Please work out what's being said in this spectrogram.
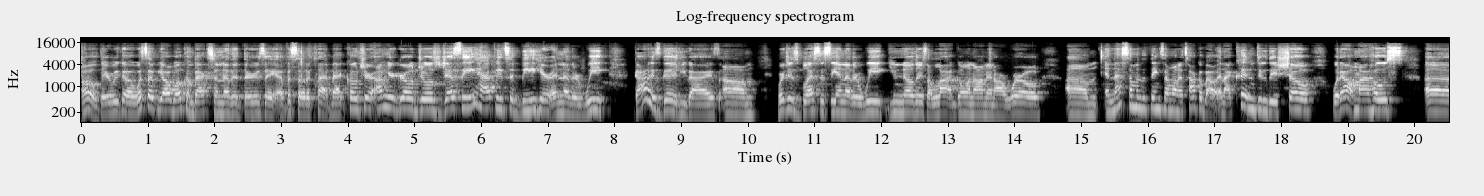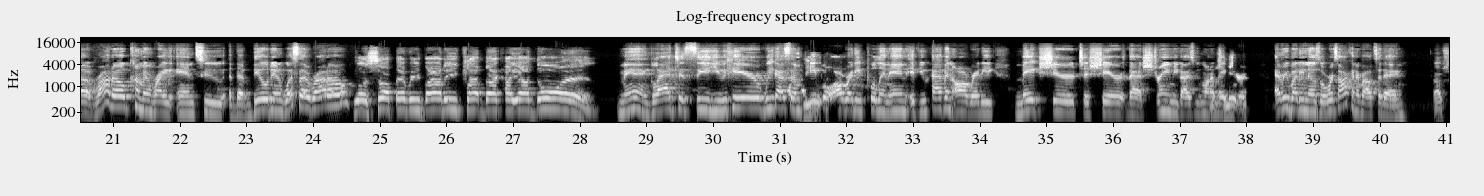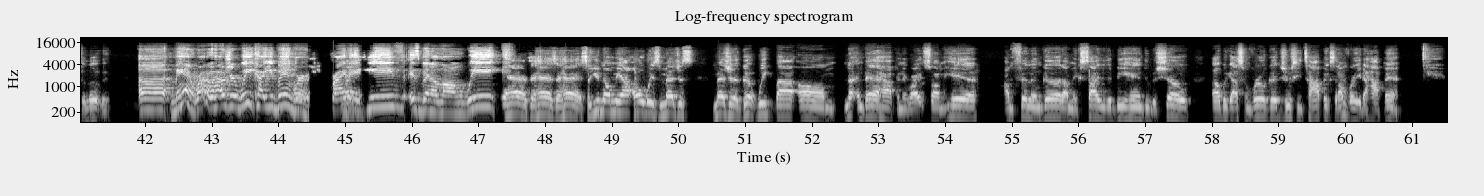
Oh, there we go. What's up, y'all? Welcome back to another Thursday episode of Clapback Culture. I'm your girl, Jules Jessie. Happy to be here another week. God is good, you guys. Um, we're just blessed to see another week. You know, there's a lot going on in our world. Um, and that's some of the things I want to talk about. And I couldn't do this show without my host, uh, Rado, coming right into the building. What's up, Rado? What's up, everybody? Clap back. How y'all doing? Man, glad to see you here. We got some people already pulling in. If you haven't already, make sure to share that stream, you guys. We want to make sure everybody knows what we're talking about today. Absolutely. Uh, man, Rado, how's your week? How you been? We're Friday man. Eve. It's been a long week. It has. It has. It has. So you know me. I always measure measure a good week by um nothing bad happening, right? So I'm here. I'm feeling good. I'm excited to be here and do the show. Uh, we got some real good juicy topics, and I'm ready to hop in.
